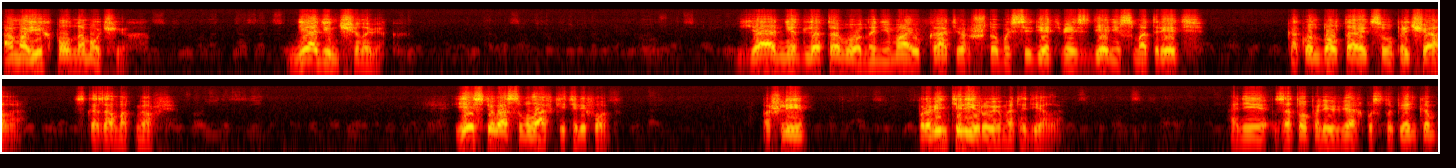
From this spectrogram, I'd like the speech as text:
о моих полномочиях. Ни один человек. Я не для того нанимаю катер, чтобы сидеть весь день и смотреть, как он болтается у причала, сказал МакМёрфи. Есть у вас в лавке телефон? Пошли, провентилируем это дело. Они затопали вверх по ступенькам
